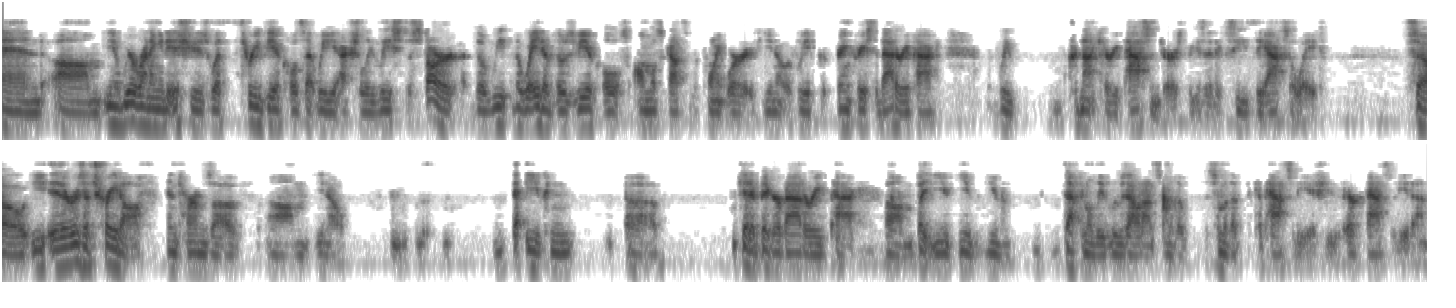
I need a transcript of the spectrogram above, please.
And, um, you know, we are running into issues with three vehicles that we actually leased to start. The, we, the weight of those vehicles almost got to the point where if, you know, if we increased the battery pack, we could not carry passengers because it exceeds the axle weight. So there is a trade-off in terms of, um, you know, that you can, uh, get a bigger battery pack, um, but you, you, you definitely lose out on some of the, some of the capacity issue or capacity then.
